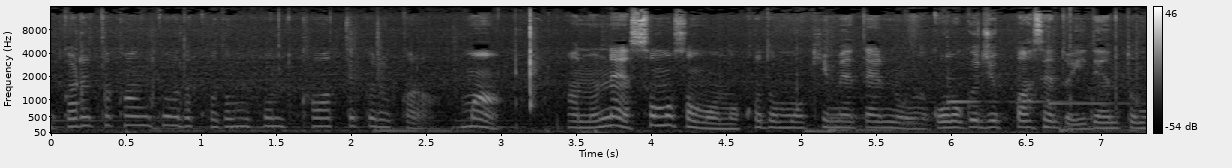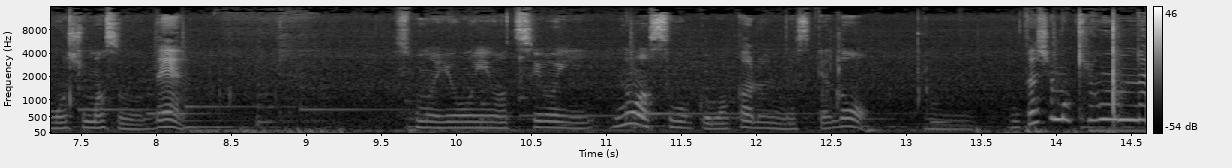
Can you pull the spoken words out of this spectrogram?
置かれた環境で子供ほんと変わってくるからまああのねそもそもの子供を決めてるのが560%遺伝と申しますのでその要因は強いのはすごくわかるんですけど、うん、私も基本ね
